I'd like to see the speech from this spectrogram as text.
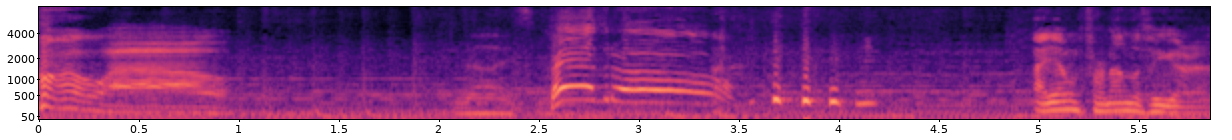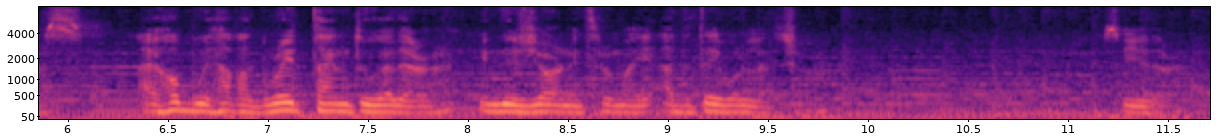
Oh, wow. Nice. Pedro! I am Fernando Figueras. I hope we have a great time together in this journey through my At the Table lecture. See you there.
